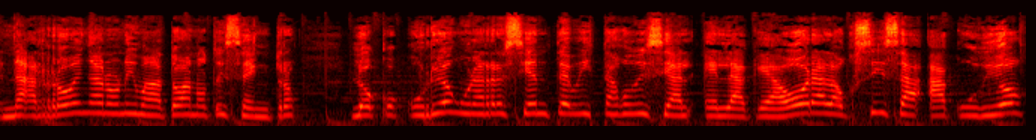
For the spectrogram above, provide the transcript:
narró en anonimato a Noticentro lo que ocurrió en una reciente vista judicial en la que ahora la Oxisa acudió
